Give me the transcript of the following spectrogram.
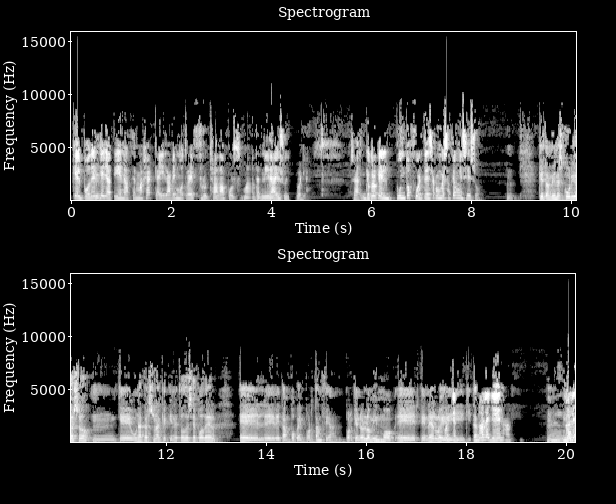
que el poder que ella tiene a hacer magia, que ahí la vemos otra vez frustrada por su maternidad y su historia. O sea, yo creo que el punto fuerte de esa conversación es eso. Que también es curioso mmm, que una persona que tiene todo ese poder eh, le dé tan poca importancia, porque no es lo mismo eh, tenerlo y porque quitarlo. No le llena. No, no le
